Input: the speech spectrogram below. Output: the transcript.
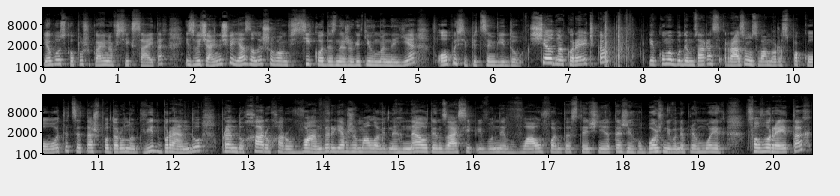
я обов'язково пошукаю на всіх сайтах. І звичайно, що я залишу вам всі коди знижок, які в мене є, в описі під цим відео. Ще одна кореєчка яку ми будемо зараз разом з вами розпаковувати. Це теж подарунок від бренду, бренду Haru Haru Wonder. Я вже мала від них не один засіб, і вони вау, фантастичні. Я теж їх обожнюю, вони прям в моїх фаворитах.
